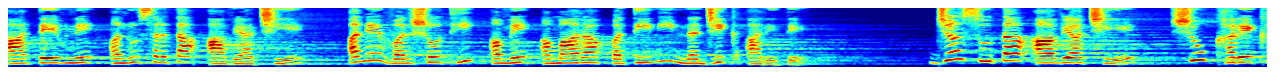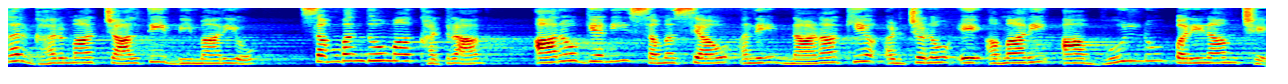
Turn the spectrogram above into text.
આ ટેવને અનુસરતા આવ્યા છીએ અને વર્ષોથી અમે અમારા પતિની નજીક આ રીતે જ સૂતા આવ્યા છીએ, શું ખરેખર ઘરમાં ચાલતી બીમારીઓ, સંબંધોમાં ખટરાગ, આરોગ્યની સમસ્યાઓ અને નાણાકીય અડચણો એ અમારી આ ભૂલનું પરિણામ છે?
